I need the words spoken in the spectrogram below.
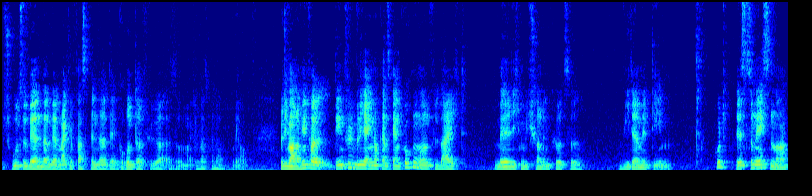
äh, schwul zu werden, dann wäre Michael Fassbender der Grund dafür. Also Michael Fassbender, ja. Würde ich machen. Auf jeden Fall, den Film will ich eigentlich noch ganz gern gucken und vielleicht melde ich mich schon in Kürze wieder mit dem. Gut, bis zum nächsten Mal.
